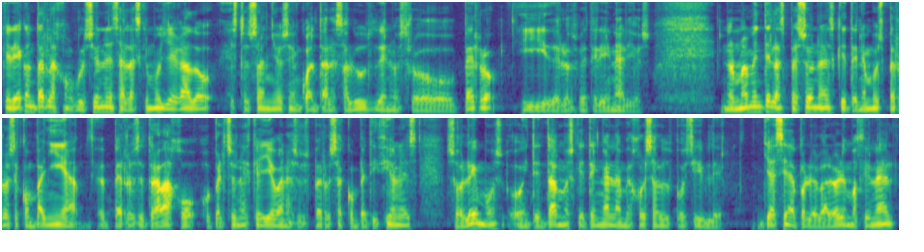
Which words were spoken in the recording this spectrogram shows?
quería contar las conclusiones a las que hemos llegado estos años en cuanto a la salud de nuestro perro y de los veterinarios. Normalmente las personas que tenemos perros de compañía, eh, perros de trabajo o personas que llevan a sus perros a competiciones, solemos o intentamos que tengan la mejor salud posible, ya sea por el valor emocional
